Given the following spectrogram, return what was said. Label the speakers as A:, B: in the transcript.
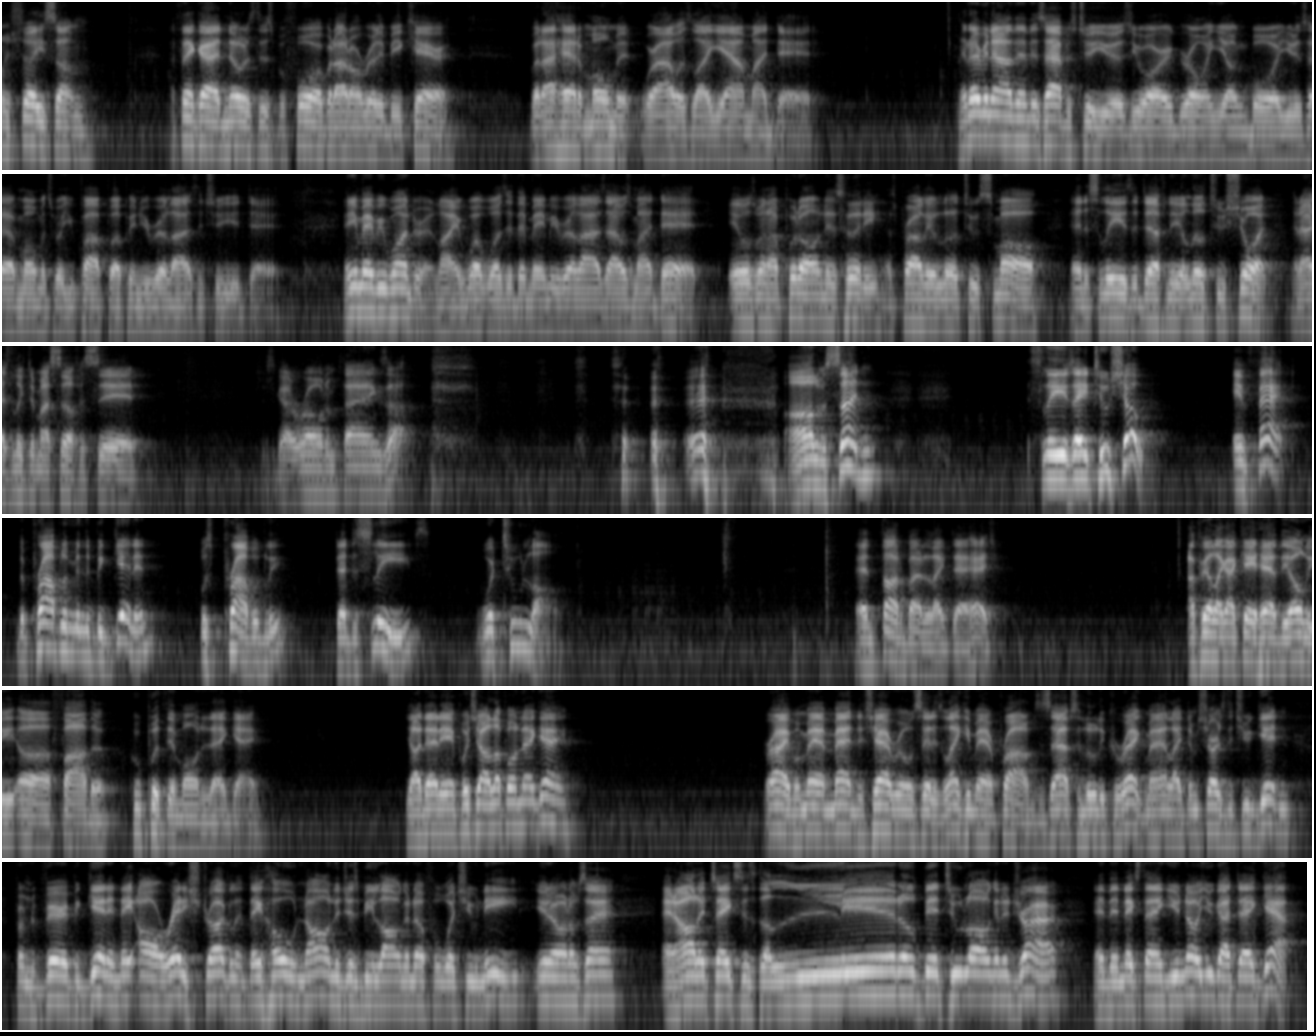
A: I want to show you something. I think I had noticed this before, but I don't really be caring. But I had a moment where I was like, yeah, I'm my dad. And every now and then this happens to you as you are a growing young boy. You just have moments where you pop up and you realize that you're your dad. And you may be wondering, like, what was it that made me realize I was my dad? It was when I put on this hoodie. It's probably a little too small, and the sleeves are definitely a little too short. And I just looked at myself and said, just got to roll them things up. All of a sudden, sleeves ain't too short. In fact, the problem in the beginning was probably that the sleeves were too long. Hadn't thought about it like that, had you? I feel like I can't have the only uh, father who put them onto that game. Y'all daddy ain't put y'all up on that game? Right, my man Matt in the chat room said it's lanky man problems. It's absolutely correct, man. Like them shirts that you getting from the very beginning, they already struggling. They holding on to just be long enough for what you need. You know what I'm saying? And all it takes is a little bit too long in the dryer, and then next thing you know, you got that gap.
